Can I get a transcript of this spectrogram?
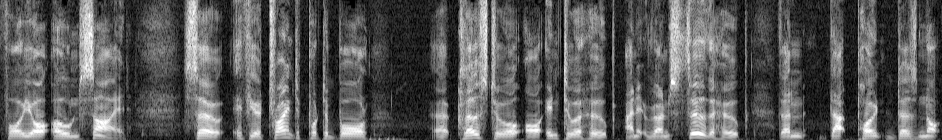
for your own side. So if you're trying to put a ball uh, close to or into a hoop and it runs through the hoop, then that point does not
